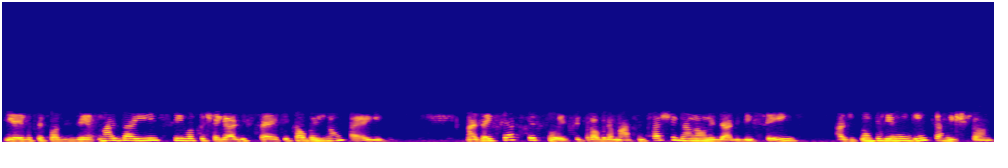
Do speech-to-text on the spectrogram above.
E aí você pode dizer, mas aí se você chegar de sete, talvez não pegue. Mas aí se as pessoas se programassem para chegar na unidade de seis, a gente não teria ninguém se arriscando.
